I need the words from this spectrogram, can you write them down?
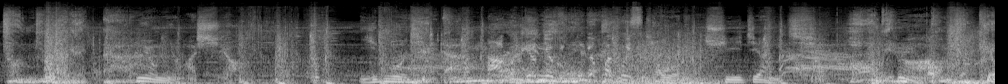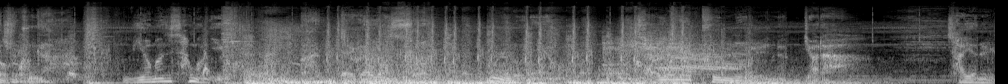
존중하겠다. 명령하시오. 이루어지리라. 아군 병력이 공격받고 있습니다. 자연은 쉬지 않지. 어디를 공격해줄까? 위험한 상황이오. 내가 왔어. 물론이요. 자연의 분노를 느껴라. 자연을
